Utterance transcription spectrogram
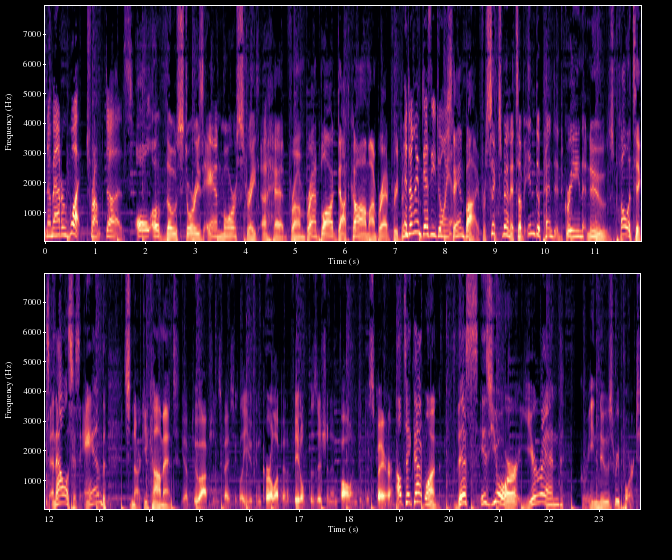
no matter what Trump does. All of those stories and more straight ahead from BradBlog.com. I'm Brad Friedman. And I'm Desi Doyen. Stand by for six minutes of independent green news, politics, analysis, and snarky comment. You have two options, basically. You can curl up in a fetal position and fall into despair. I'll take that one. This is your year end Green News Report.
